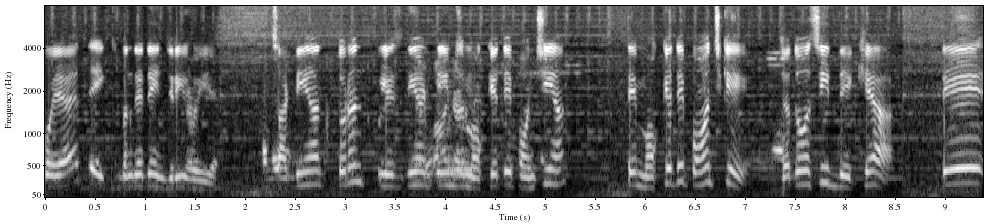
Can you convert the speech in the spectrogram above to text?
ਹੋਇਆ ਹੈ ਤੇ ਇੱਕ ਬੰਦੇ ਤੇ ਇੰਜਰੀ ਹੋਈ ਹੈ। ਸਾਡੀਆਂ ਤੁਰੰਤ ਪੁਲਿਸ ਦੀਆਂ ਟੀਮਸ ਮੌਕੇ ਤੇ ਪਹੁੰਚੀਆਂ। ਤੇ ਮੌਕੇ ਤੇ ਪਹੁੰਚ ਕੇ ਜਦੋਂ ਅਸੀਂ ਦੇਖਿਆ ਤੇ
